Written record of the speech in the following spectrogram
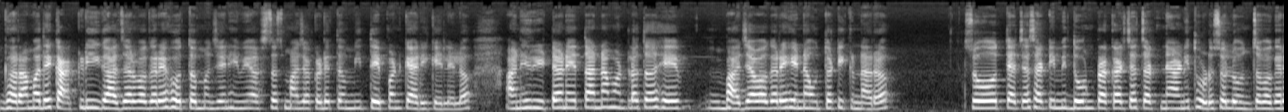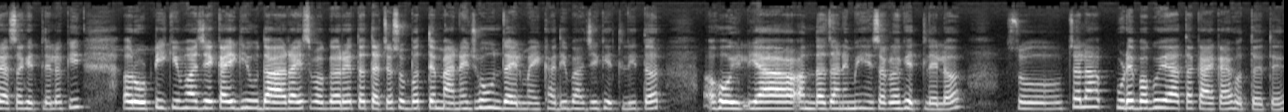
घरामध्ये काकडी गाजर वगैरे होतं म्हणजे नेहमी असतंच माझ्याकडे तर मी ते पण कॅरी केलेलं. आणि रिटर्न येताना म्हटलं तर हे भाज्या वगैरे हे नव्हतं टिकणारं. सो त्याच्यासाठी मी दोन प्रकारच्या चटण्या आणि थोडंसं लोणचं वगैरे असं घेतलेलं की रोटी किंवा जे काही घेऊ दाळ राईस वगैरे तर त्याच्यासोबत ते मॅनेज होऊन जाईल. मग एखादी भाजी घेतली तर होईल. या अंदाजाने मी हे सगळं घेतलेलं. सो चला पुढे बघूया आता काय काय होतं ते.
